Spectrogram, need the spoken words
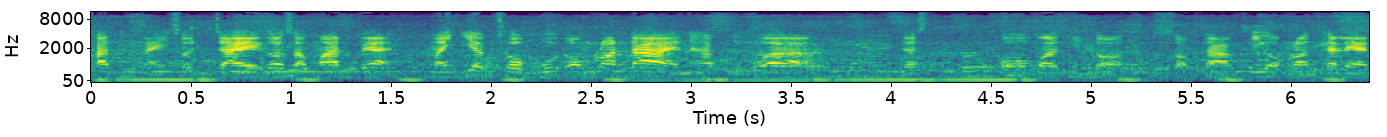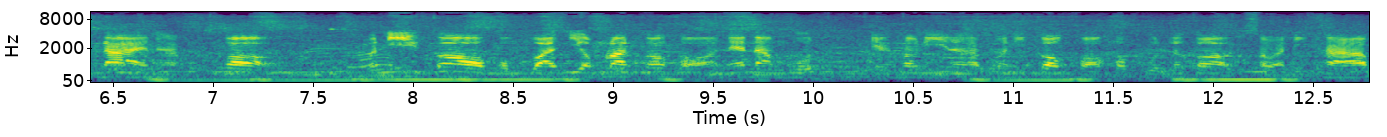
ท่านไหนสนใจก็สามารถแวะมาเยี่ยมชมบูธ Omron ได้นะครับ หรือว่าจะโทรมาติดต่อสอบถามที่ Omron Thailand ได้นะครับ ก็ วันนี้ก็ผมวาที Omron ก็ขอแนะนำบูธเพียงเท่านี้นะครับ วันนี้ก็ขอขอบคุณแล้วก็สวัสดีครับ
